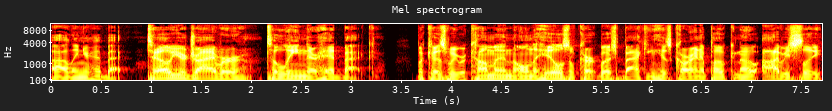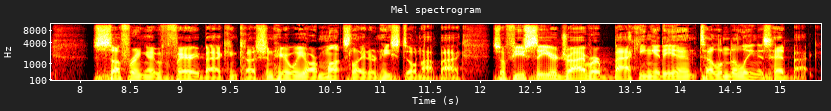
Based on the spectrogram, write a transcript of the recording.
Uh, lean your head back. tell your driver to lean their head back because we were coming on the heels of Kurt Busch backing his car in at Pocono, obviously suffering a very bad concussion. Here we are months later and he's still not back. So if you see your driver backing it in, tell him to lean his head back.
